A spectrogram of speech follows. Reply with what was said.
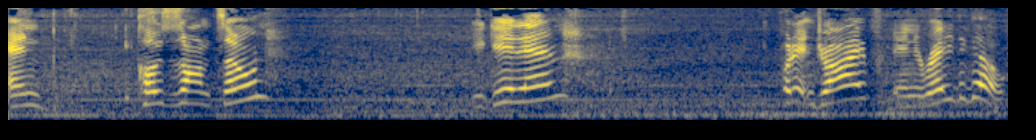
and it closes on its own. You get in, put it in drive, and you're ready to go.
